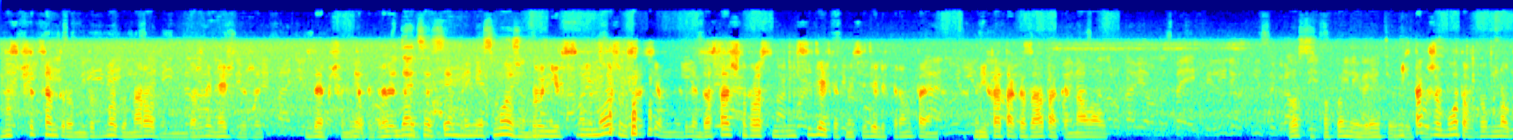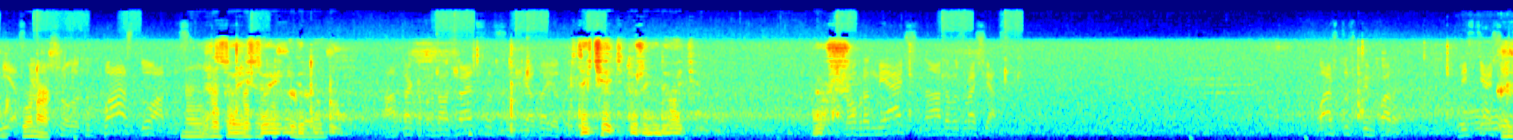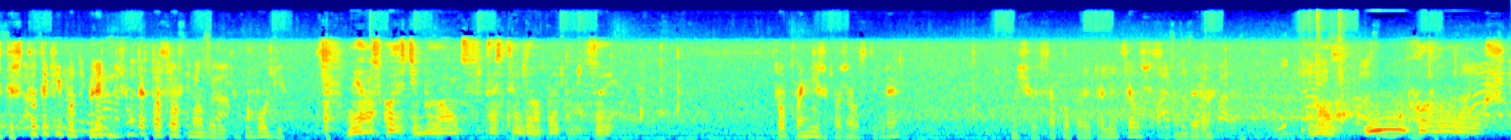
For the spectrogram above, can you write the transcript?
У нас вообще центра ну, много народу, мы должны мяч держать. Не знаю, почему Нет, так играют. не дать совсем мы не сможем. Ну не, не можем совсем, ну, блин, достаточно просто не сидеть, как мы сидели в первом тайме. У них атака за атакой навал. Просто спокойно играйте. У них также ботов ну, много, как у нас. Ну, жопу, сори, жопу сори, не готов был. Атака продолжается. Встречайте тоже не давайте. Хорош. Собран мяч, надо возвращаться. Блин, ты что такие вот, Надо блядь, почему так пасов много этих убогих? Ну я на скорости был, а он с простым дал, поэтому сори. Топ пониже, пожалуйста, играй. Он еще высоко про- пролетел, сейчас там дыра. Гол. Уй, хорош.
